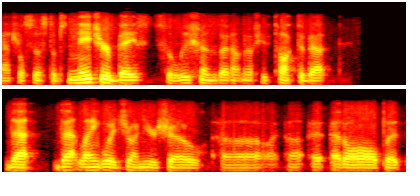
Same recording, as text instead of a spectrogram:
natural systems, nature-based solutions. I don't know if you've talked about that that language on your show uh, uh, at all, but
